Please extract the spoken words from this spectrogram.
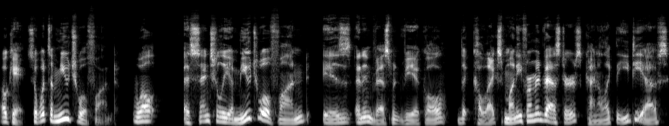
Okay, so what's a mutual fund? Well, essentially, a mutual fund is an investment vehicle that collects money from investors, kind of like the ETFs,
